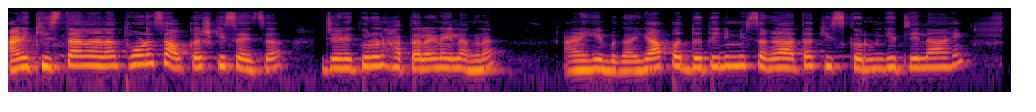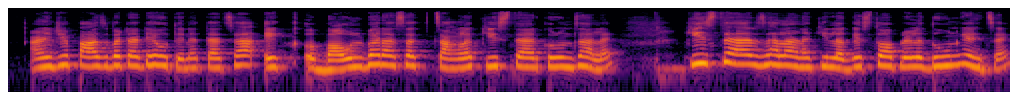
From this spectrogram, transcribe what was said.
आणि खिसताना ना थोडं सावकाश किसायचं. जेणेकरून हाताला नाही लागणार. आणि हे बघा या पद्धतीने मी सगळं आता किस करून घेतलेला आहे. आणि जे पाच बटाटे होते ना त्याचा एक बाऊलभर असा चांगला किस तयार करून झाला आहे किस तयार झाला ना की लगेच तो आपल्याला धुवून घ्यायचा आहे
